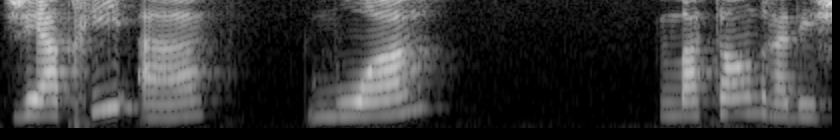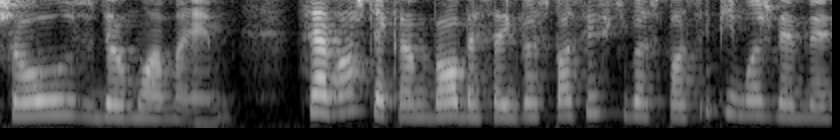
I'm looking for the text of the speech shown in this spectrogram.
J'ai appris à, moi, m'attendre à des choses de moi-même. Tu sais, avant, j'étais comme, bon, ben ça va se passer ce qui va se passer, puis moi, je vais me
